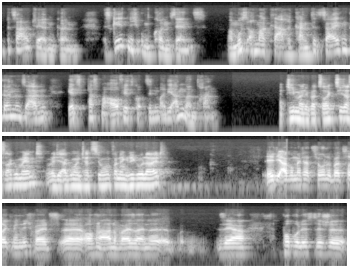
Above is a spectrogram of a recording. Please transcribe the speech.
bezahlt werden können. Es geht nicht um Konsens. Man muss auch mal klare Kante zeigen können und sagen, jetzt passt mal auf, jetzt sind mal die anderen dran. Herr Thiemann, überzeugt Sie das Argument oder die Argumentation von Herrn Grigoleit? Nee, die Argumentation überzeugt mich nicht, weil es äh, auf eine Art und Weise eine äh, sehr populistische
